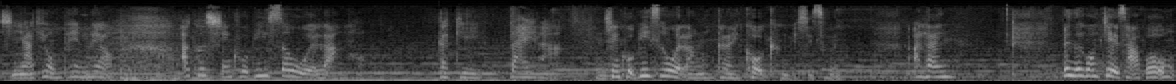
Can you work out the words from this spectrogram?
钱也去互骗了，啊，搁身躯边所有的人吼，家己呆啦。身躯边所有的人拢甲咱靠扛的时阵，啊，咱变做讲这个查甫，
